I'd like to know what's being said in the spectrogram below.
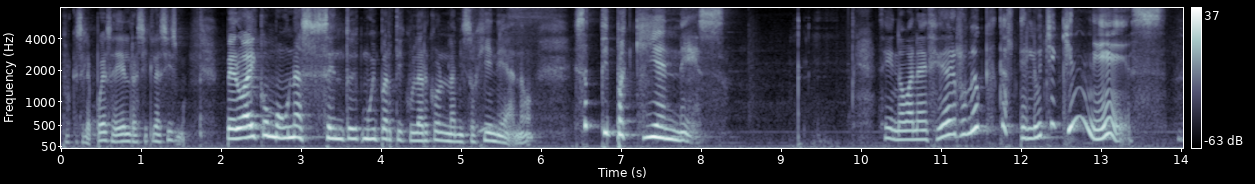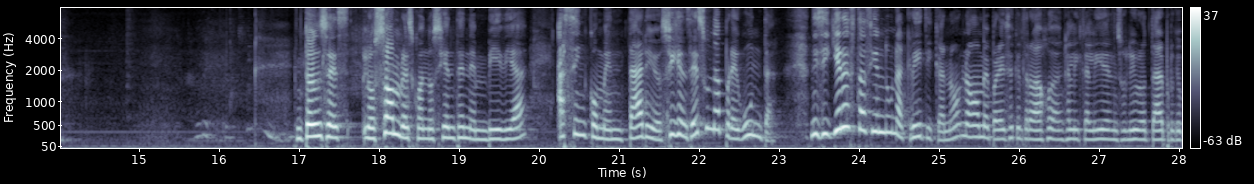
porque se le puede salir el reciclacismo. Pero hay como un acento muy particular con la misoginia, ¿no? ¿Esa tipa quién es? Sí, no van a decir, Romeo Castellucci, ¿quién es? Entonces, los hombres cuando sienten envidia hacen comentarios. Fíjense, es una pregunta. Ni siquiera está haciendo una crítica, ¿no? No, me parece que el trabajo de Angélica Líder en su libro tal, porque,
